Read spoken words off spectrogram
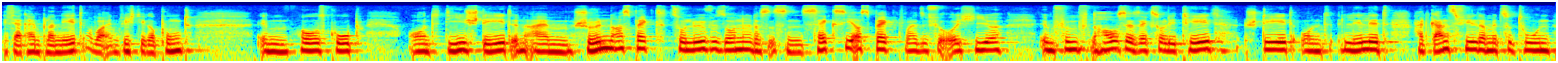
ist ja kein Planet, aber ein wichtiger Punkt im Horoskop, und die steht in einem schönen Aspekt zur Löwesonne. Das ist ein sexy Aspekt, weil sie für euch hier im fünften Haus der Sexualität steht. Und Lilith hat ganz viel damit zu tun,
